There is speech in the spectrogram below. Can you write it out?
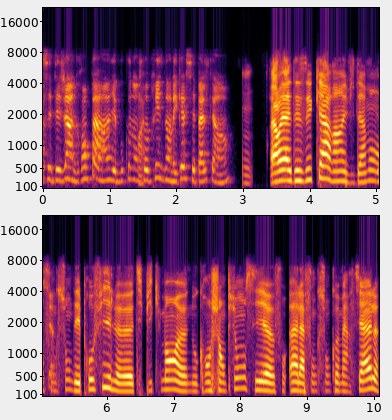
c'est déjà un grand pas. hein. Il y a beaucoup d'entreprises dans lesquelles c'est pas le cas. hein. Alors, il y a des écarts, hein, évidemment, en fonction des profils. Euh, typiquement, euh, nos grands champions, c'est euh, à la fonction commerciale,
